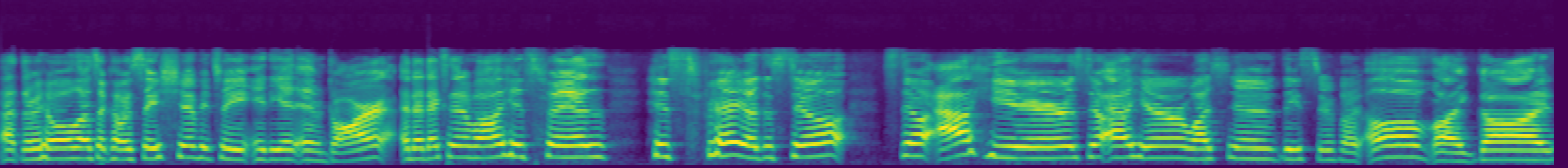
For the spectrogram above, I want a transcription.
after he whole as a conversation between Indian and Dhar, and the next thing of all, his friend, his friend is still, still out here, still out here watching these two folks. Oh my god.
